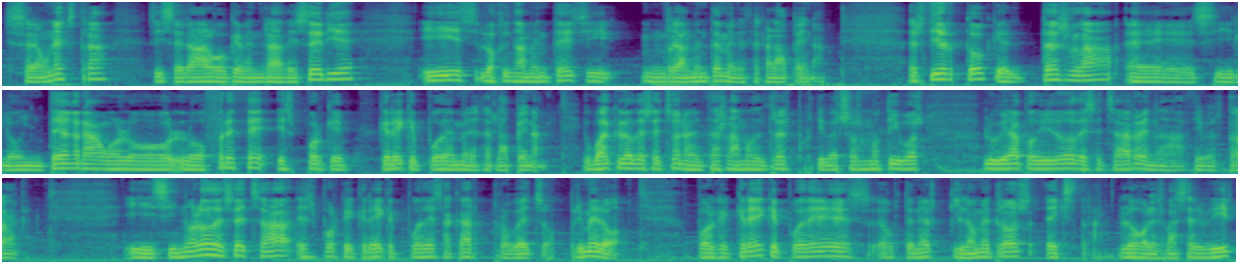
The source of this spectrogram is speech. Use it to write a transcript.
si será un extra, si será algo que vendrá de serie y lógicamente si realmente merecerá la pena. Es cierto que Tesla, eh, si lo integra o lo, lo, ofrece, es porque cree que puede merecer la pena. Igual que lo desechó en el Tesla Model 3 por diversos motivos, lo hubiera podido desechar en la Cybertruck. Y si no lo desecha es porque cree que puede sacar provecho. Primero, porque cree que puedes obtener kilómetros extra. Luego les va a servir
